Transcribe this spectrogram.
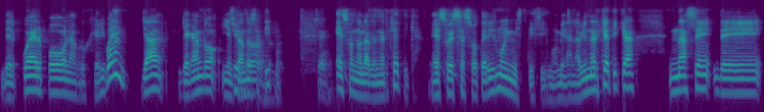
del cuerpo, la brujería. Bueno, ya llegando y entrando a ese tipo. Eso no es la bioenergética, eso es esoterismo y misticismo. Mira, la bioenergética nace de,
